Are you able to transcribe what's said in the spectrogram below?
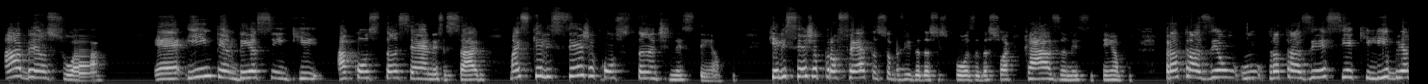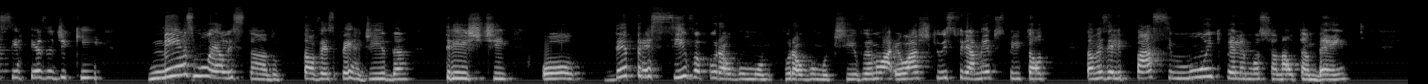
abençoar, é, e entender assim que a constância é necessário, mas que ele seja constante nesse tempo, que ele seja profeta sobre a vida da sua esposa, da sua casa nesse tempo, para trazer um, um para trazer esse equilíbrio e a certeza de que mesmo ela estando talvez perdida, triste, ou depressiva por algum, por algum motivo. Eu, não, eu acho que o esfriamento espiritual talvez ele passe muito pelo emocional também.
